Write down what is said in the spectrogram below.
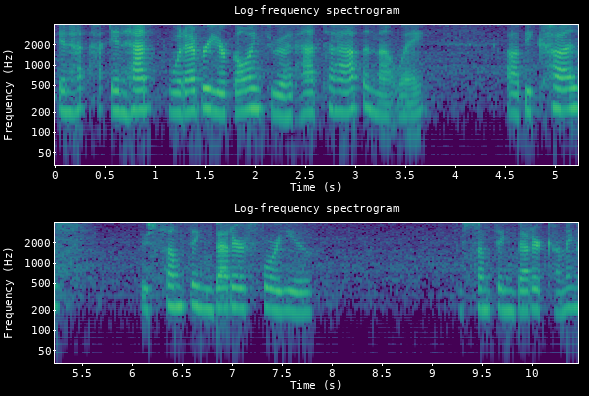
it it had whatever you're going through. It had to happen that way uh, because there's something better for you. There's something better coming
